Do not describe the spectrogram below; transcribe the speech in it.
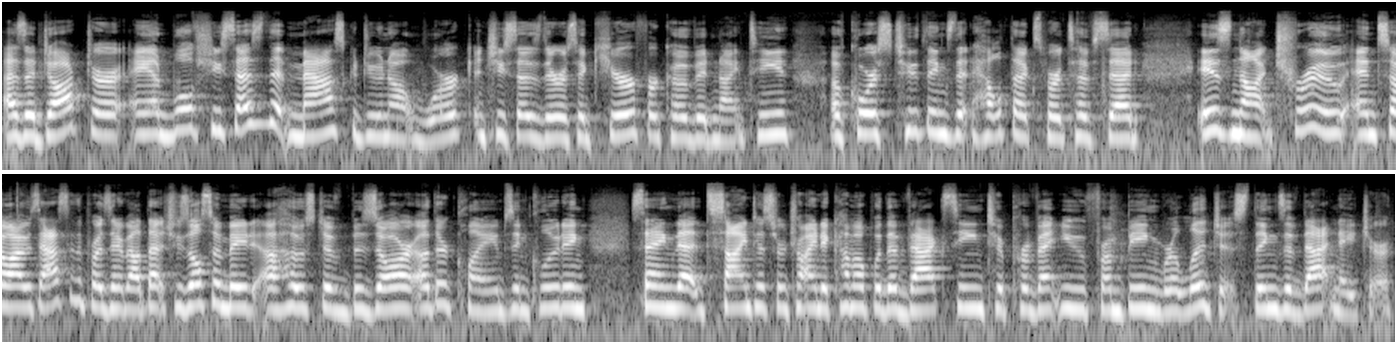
as a doctor. And Wolf, she says that masks do not work, and she says there is a cure for COVID 19. Of course, two things that health experts have said is not true. And so I was asking the president about that. She's also made a host of bizarre other claims, including saying that scientists are trying to come up with a vaccine to prevent you from being religious, things of that nature.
